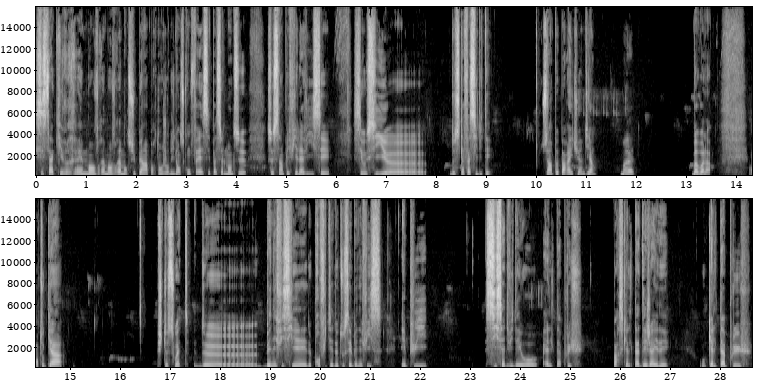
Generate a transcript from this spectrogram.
C'est ça qui est vraiment, vraiment, vraiment super important aujourd'hui dans ce qu'on fait. C'est pas seulement de se, simplifier la vie, c'est aussi de se la faciliter. C'est un peu pareil, tu vas me dire? Ouais. Bah voilà. En tout cas, te souhaite de bénéficier, de profiter de tous ces bénéfices. Et puis, si cette vidéo, elle t'a plu, parce qu'elle t'a déjà aidé, ou qu'elle t'a plu,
